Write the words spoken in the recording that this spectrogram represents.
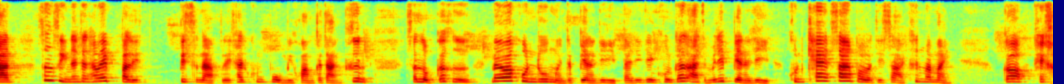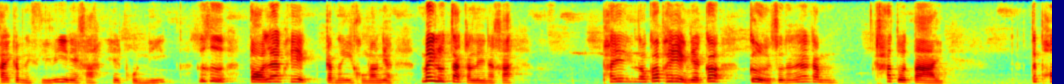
าร ซึ่งสิ่งนั้นจะทำให้ปริปริศนาปริทัศน์คุณปู่มีความกระจ่างขึ้น สรุปก็คือแม้ว่าคุณดูเหมือนจะเปลี่ยนอดีต แต่จริง ๆ คุณก็อาจจะไม่ได้เปลี่ยนอดีต คุณแค่สร้างประวัติศาสตร์ขึ้นมาใหม่ ก็คล้ายๆกับในซีรีส์เนี่ยค่ะ เหตุผลนี้ ก็คือตอนแรกพระเอกกับนางเอกของเราเนี่ยไม่รู้จักกันเลยนะคะพระแล้วก็พระเอกเนี่ยก็เกิดสนทนากรรมฆ่าตัวตาย แต่พอ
